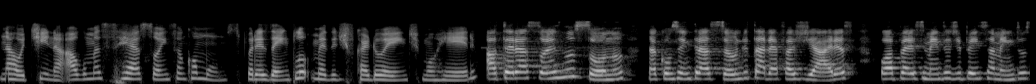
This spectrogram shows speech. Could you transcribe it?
na rotina, algumas reações são comuns. Por exemplo, medo de ficar doente, morrer. Alterações no sono, na concentração de tarefas diárias ou aparecimento de pensamentos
